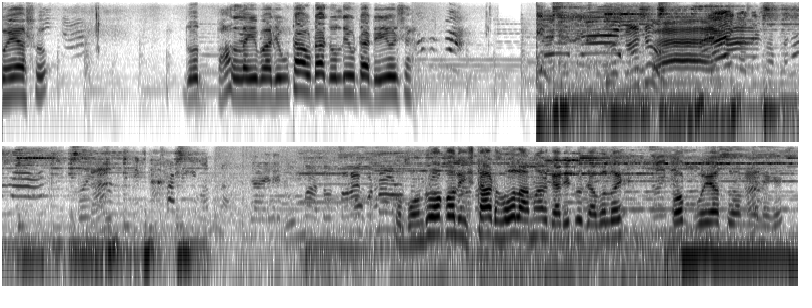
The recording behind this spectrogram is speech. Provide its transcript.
গৈ আছোঁ। য'ত ভালো লাগিব আজি। উঠা উঠা জলদি উঠা দেৰি হৈছে। বন্ধুসকল ষ্টাৰ্ট হ'ল আমাৰ গাড়ীটো যাবলৈ। চব গৈ আছোঁ আমি এনেকৈ।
